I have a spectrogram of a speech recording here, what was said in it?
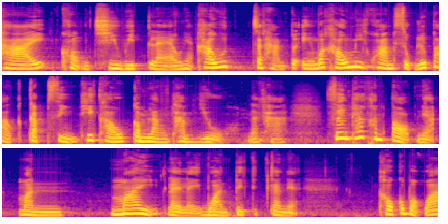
ท้ายของชีวิตแล้วเนี่ยเขาจะถามตัวเองว่าเขามีความสุขหรือเปล่ากับสิ่งที่เขากำลังทำอยู่นะคะ ซึ่งถ้าคำตอบเนี่ยมันไม่หลาย ๆ วันติดๆกันเนี่ยเขาก็บอกว่า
